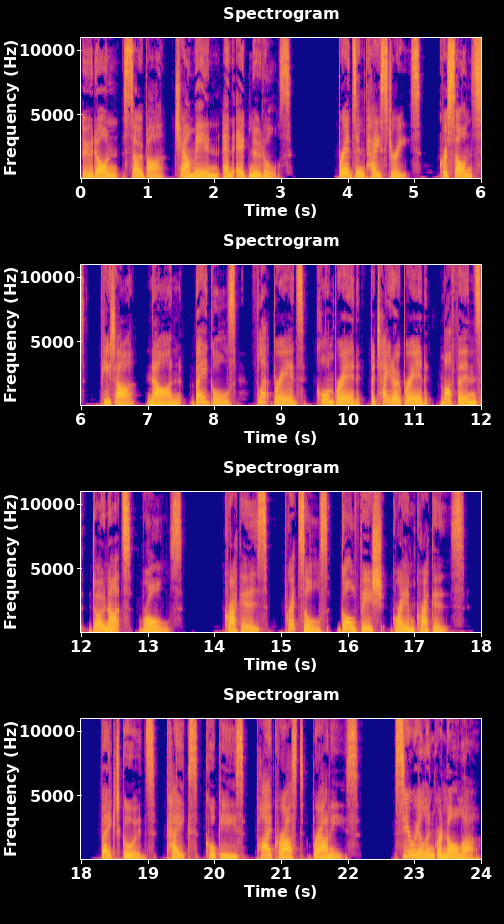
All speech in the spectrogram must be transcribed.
udon, soba, chow mein, and egg noodles. Breads and pastries, croissants, pita, naan, bagels, flatbreads, cornbread, potato bread, muffins, donuts, rolls. Crackers, pretzels, goldfish, graham crackers. Baked goods, cakes, cookies, pie crust, brownies. Cereal and granola.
